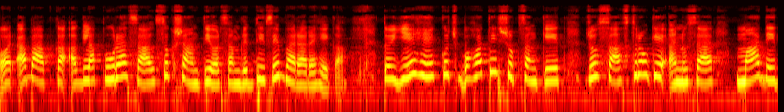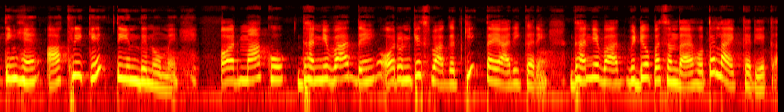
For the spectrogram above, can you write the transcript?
और अब आपका अगला पूरा साल सुख, शांति और समृद्धि से भरा रहेगा। तो ये हैं कुछ बहुत ही शुभ संकेत जो शास्त्रों के अनुसार माँ देती हैं आखिरी के तीन दिनों में। और माँ को धन्यवाद दें और उनके स्वागत की तैयारी करें। धन्यवाद। वीडियो पसंद आया हो तो लाइक करिएगा।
